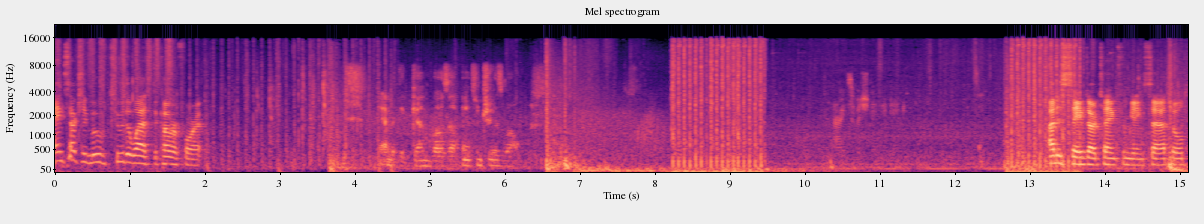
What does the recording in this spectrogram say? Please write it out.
Tanks actually moved to the west to cover for it. Yeah, but the gun blows up infantry as well. Alright, switch to tank. I just saved our tank from getting satcheled.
